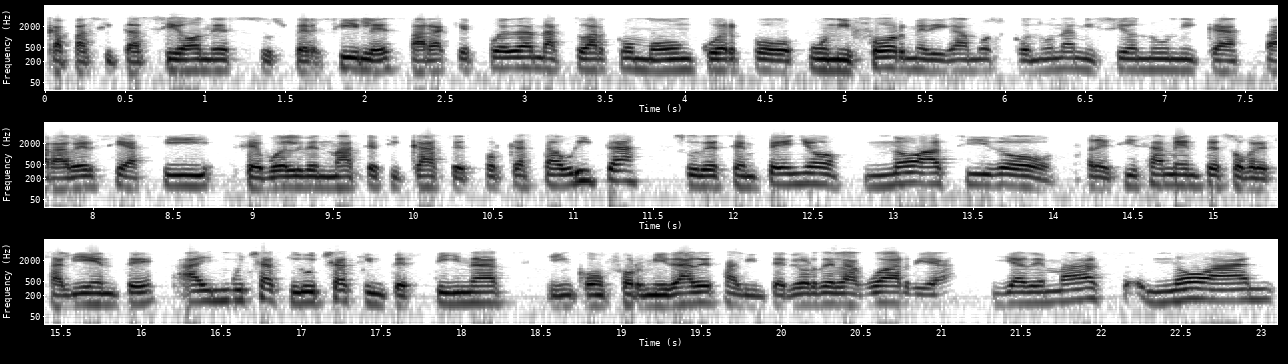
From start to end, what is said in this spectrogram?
capacitaciones, sus perfiles, para que puedan actuar como un cuerpo uniforme, digamos, con una misión única, para ver si así se más eficaces, porque hasta ahorita su desempeño no ha sido precisamente sobresaliente. Hay muchas luchas intestinas, inconformidades al interior de la Guardia y además no han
